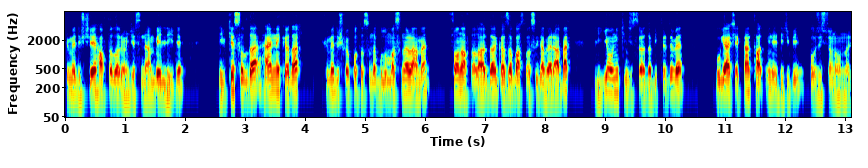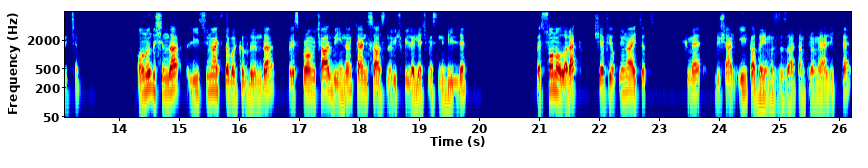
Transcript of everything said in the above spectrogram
küme düşeceği haftalar öncesinden belliydi. Newcastle'da her ne kadar küme düşme potasında bulunmasına rağmen son haftalarda gaza basmasıyla beraber ligi 12. sırada bitirdi ve bu gerçekten tatmin edici bir pozisyon onlar için. Onun dışında Leeds United'a bakıldığında West Bromwich Albion'ı kendi sahasında 3-1 ile geçmesini bildi. Ve son olarak Sheffield United küme düşen ilk adayımızdı zaten Premier Lig'de.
